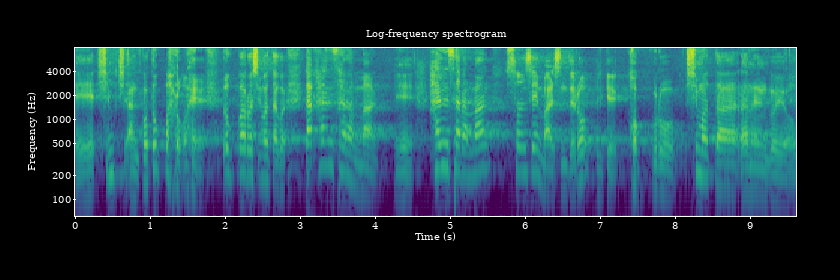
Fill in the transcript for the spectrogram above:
예, 심지 않고 똑바로, 예, 똑바로 심었다고. 딱 한 사람만, 예, 한 사람만 선생님 말씀대로 이렇게 거꾸로 심었다라는 거예요.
